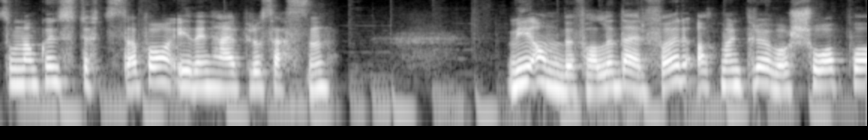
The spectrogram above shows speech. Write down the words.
som de kan støtte seg på i denne prosessen. Vi anbefaler derfor at man prøver å se på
